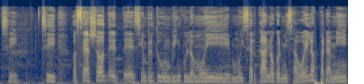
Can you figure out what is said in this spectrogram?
Sí. Sí, o sea, yo eh, eh, siempre tuve un vínculo muy, muy cercano con mis abuelos. Para mí,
